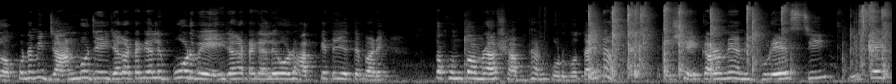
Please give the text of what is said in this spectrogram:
যখন আমি জানব যে এই জায়গাটা গেলে পড়বে, এই জায়গাটা গেলে ওর হাত কেটে যেতে পারে, তখন তো আমরা সাবধান করব, তাই না? সেই কারণে আমি ঘুরে এসেছি, রিসেন্ট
